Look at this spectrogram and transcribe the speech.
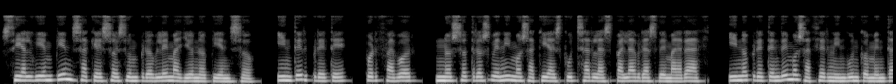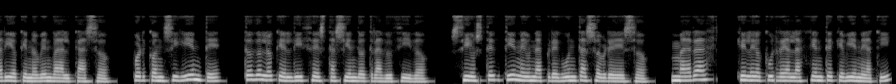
Si alguien piensa que eso es un problema yo no pienso. Intérprete, por favor, nosotros venimos aquí a escuchar las palabras de Maharaj, y no pretendemos hacer ningún comentario que no venga al caso. Por consiguiente, todo lo que él dice está siendo traducido. Si usted tiene una pregunta sobre eso, Maharaj, ¿qué le ocurre a la gente que viene aquí?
